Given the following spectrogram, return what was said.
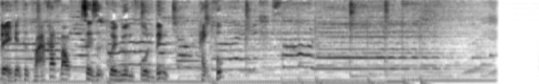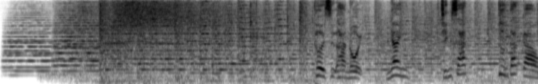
để hiện thực hóa khát vọng xây dựng quê hương phồn vinh, hạnh phúc. Thời sự Hà Nội, nhanh, chính xác, tương tác cao.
